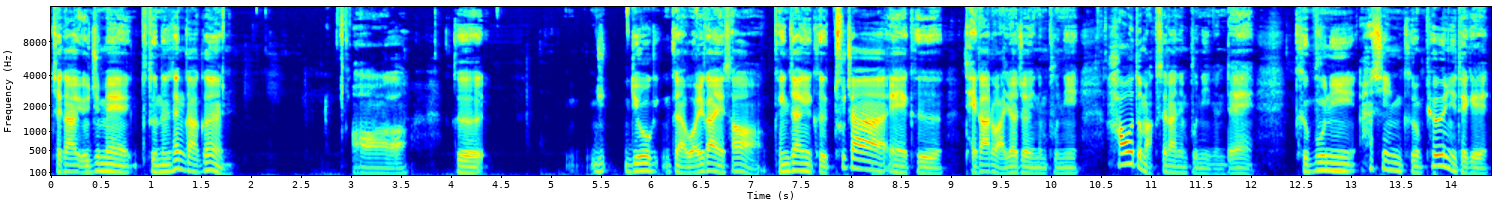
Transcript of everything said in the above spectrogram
제가 요즘에 드는 생각은 어 그 뉴- 뉴욕 그러니까 월가에서 굉장히 그 투자의 그 대가로 알려져 있는 분이 하워드 막스라는 분이 있는데 그분이 하신 그 표현이 되게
